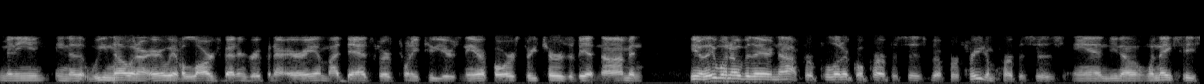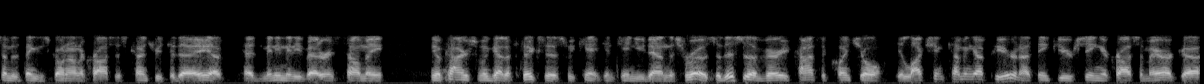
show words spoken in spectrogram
many you know that we know in our area, we have a large veteran group in our area. My dad served 22 years in the Air Force, three tours of Vietnam, and you know, they went over there not for political purposes, but for freedom purposes. And, you know, when they see some of the things that's going on across this country today, I've had many, many veterans tell me, you know, Congressman, we've got to fix this. We can't continue down this road. So this is a very consequential election coming up here. And I think you're seeing across America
